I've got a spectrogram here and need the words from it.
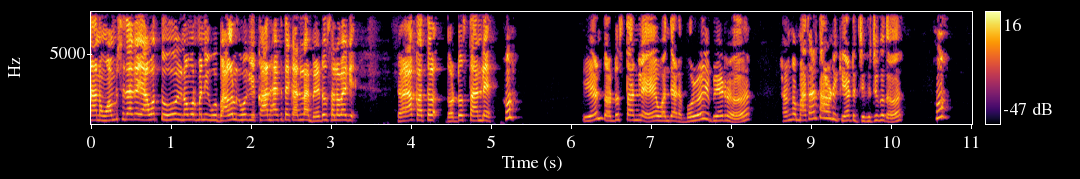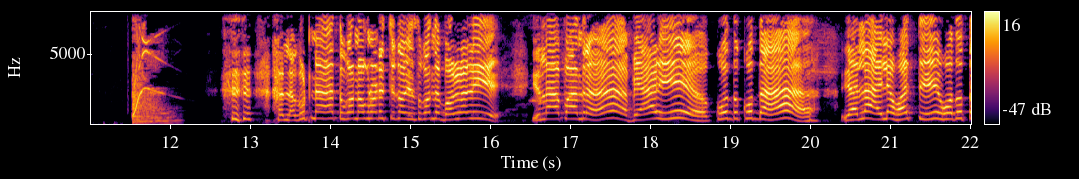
ನನ್ನ ವಂಶದಾಗ ಯಾವತ್ತು ಇನ್ನೊಬ್ಬರ ಮನೆಗೆ ಬಾಗಿಲಿಗೆ ಹೋಗಿ ಕಾಲು ಹಾಕ್ತೆ ಕಾಲ ಬೇಡೋ ಸಲುವಾಗಿ ಹೇಳಕತ್ತ ದೊಡ್ಡ ಸ್ಥಾನ್ಲೆ. ಏನ್ ದೊಡ್ಡ ಸ್ಥಾನ್ಲೆ? ಒಂದೆರಡು ಬಳ್ಳುಳ್ಳಿ ಬೇಡ್ರು. ಹಂಗ ಮಾತಾಡ್ತಾವ ಕೇಟ ಜಿಗ ಜಿಗದು. ಲಗುಟ್ನ ತಗೊಂಡೋಗ್ ನೋಡಿ ಚಿಕ್ಕ ಇಸ್ಕೊಂಡ ಬಳ್ಳುಳ್ಳಿ ಇಲ್ಲಪ್ಪ ಅಂದ್ರ ಬ್ಯಾಳಿ ಕುದ್ದ ಕುದ್ದ ಎಲ್ಲ ಅಲ್ಲೇ ಹೊತ್ತಿ ಹೋದತ್ತ.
